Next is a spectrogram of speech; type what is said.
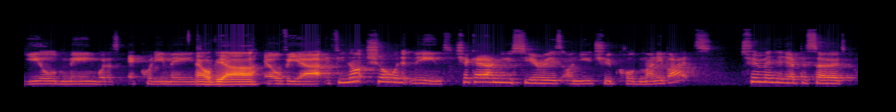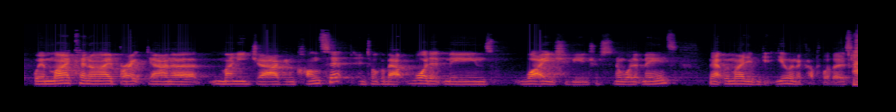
yield mean? What does equity mean? LVR. LVR. If you're not sure what it means, check out our new series on YouTube called Money Bites. Two minute episodes where Mike and I break down a money jargon concept and talk about what it means, why you should be interested in what it means. Matt, we might even get you in a couple of those in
